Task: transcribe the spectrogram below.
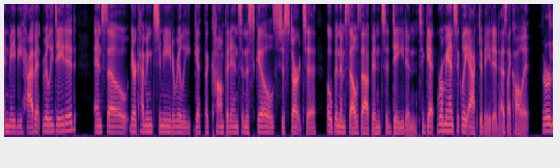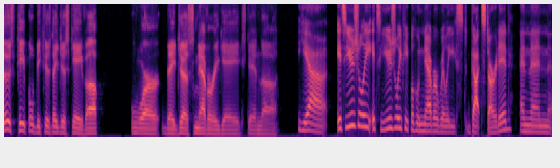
and maybe haven't really dated. And so they're coming to me to really get the confidence and the skills to start to open themselves up and to date and to get romantically activated, as I call it. There are those people because they just gave up or they just never engaged in the yeah it's usually it's usually people who never really got started and then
